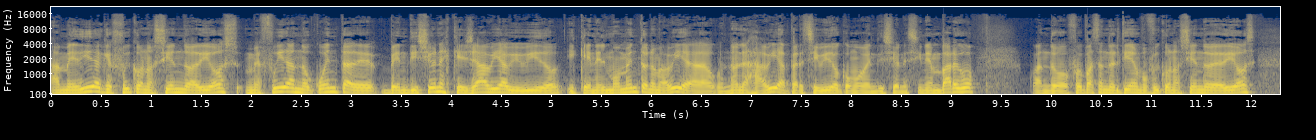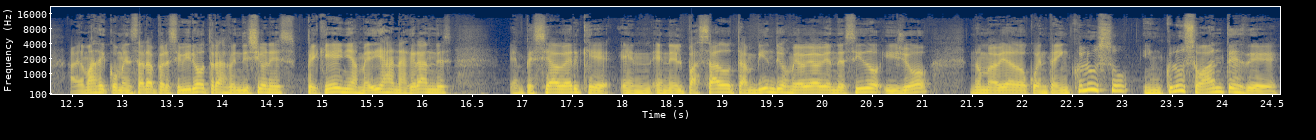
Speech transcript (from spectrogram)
a medida que fui conociendo a Dios, me fui dando cuenta de bendiciones que ya había vivido y que en el momento no me había dado, no las había percibido como bendiciones. Sin embargo, cuando fue pasando el tiempo, fui conociendo de Dios, además de comenzar a percibir otras bendiciones pequeñas, medianas, grandes, empecé a ver que en, en el pasado también Dios me había bendecido y yo no me había dado cuenta. Incluso, incluso antes de,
